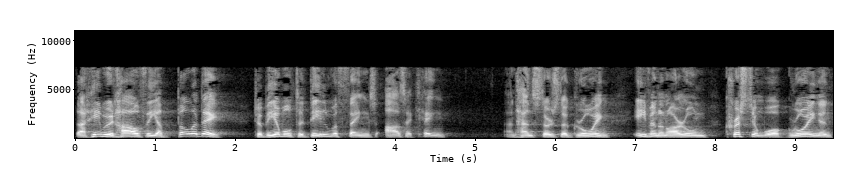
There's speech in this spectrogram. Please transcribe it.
that he would have the ability to be able to deal with things as a king. And hence there's the growing, even in our own Christian walk, growing in,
